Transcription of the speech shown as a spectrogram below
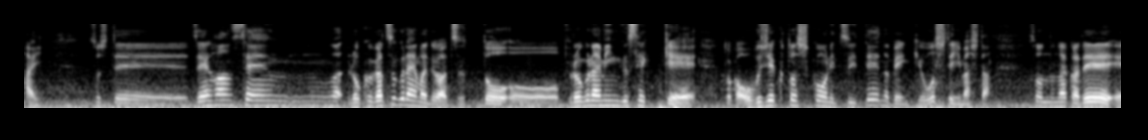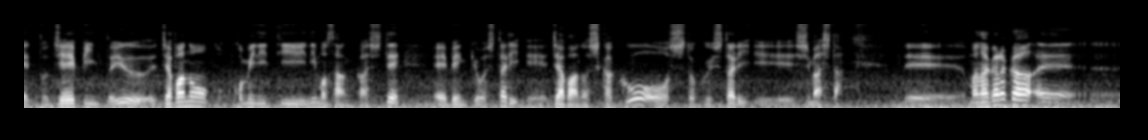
はい。そして、前半戦は、6月ぐらいまではずと、プログラミング設計とかオブジェクト指向についての勉強をしていました。そんな中で、えっと、JPIN という Java のコミュニティにも参加して、え勉強したり、えー Java の資格を取得したり、えしました。で、まあ、なかなか、えー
